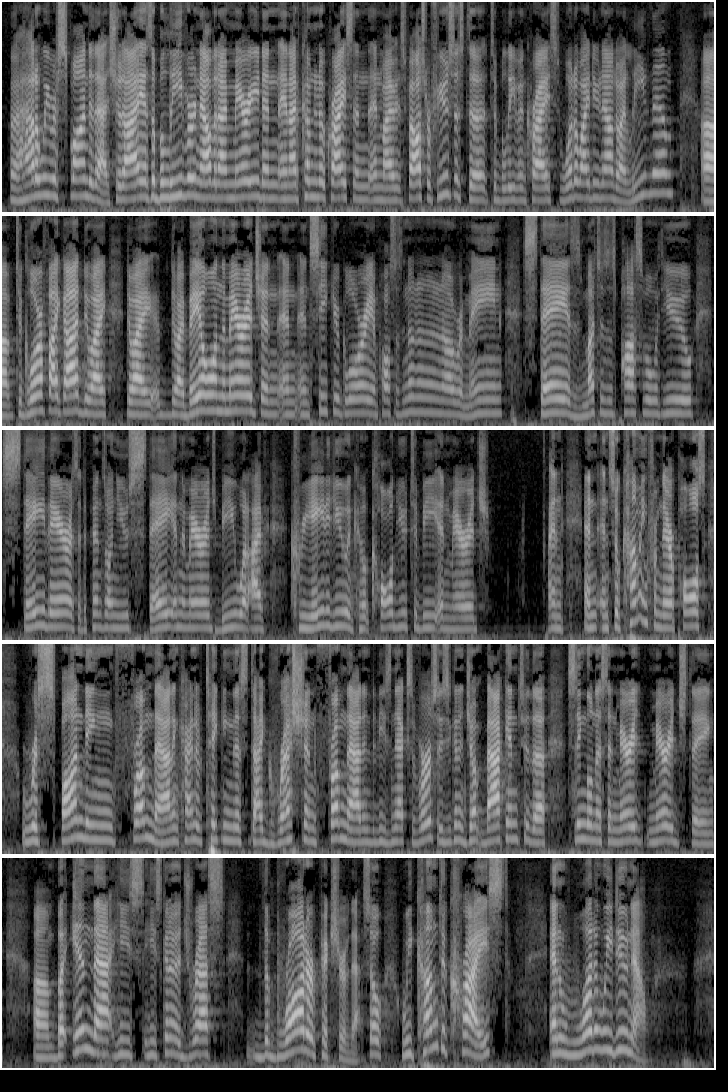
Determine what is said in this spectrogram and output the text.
Uh, how do we respond to that? Should I, as a believer, now that I'm married and, and I've come to know Christ and, and my spouse refuses to, to believe in Christ, what do I do now? Do I leave them? Uh, to glorify God? Do I, do I, do I bail on the marriage and, and, and seek your glory? And Paul says, no, no, no, no, remain, stay as, as much as is possible with you. Stay there as it depends on you. Stay in the marriage. Be what I've created you and called you to be in marriage. And, and, and so, coming from there, Paul's responding from that and kind of taking this digression from that into these next verses. He's going to jump back into the singleness and marriage, marriage thing. Um, but in that, he's, he's going to address the broader picture of that. So we come to Christ, and what do we do now?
